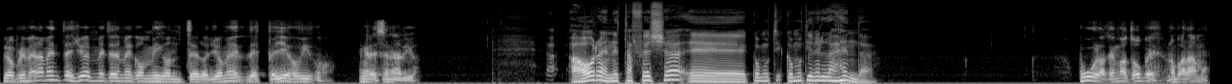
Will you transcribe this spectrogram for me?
Lo primeramente yo es meterme conmigo entero. Yo me despellejo vivo en el escenario. Ahora, en esta fecha, eh, ¿cómo, ¿cómo tienes la agenda? Uh, la tengo a tope, no paramos.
